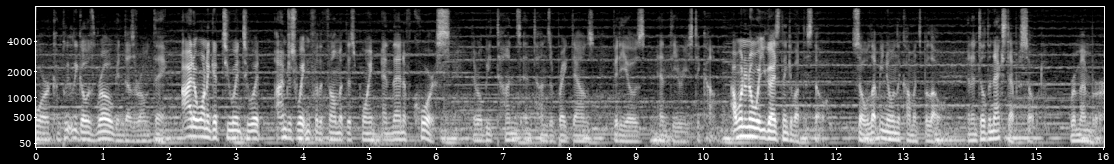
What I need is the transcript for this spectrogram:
or completely goes rogue and does her own thing. I don't want to get too into it, I'm just waiting for the film at this point, and then of course, there will be tons and tons of breakdowns, videos, and theories to come. I want to know what you guys think about this though, so let me know in the comments below. And until the next episode, remember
